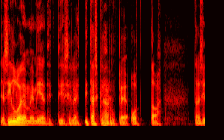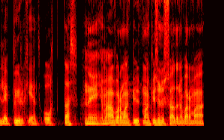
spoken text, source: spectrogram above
Ja silloin jo me mietittiin silleen, että pitäisiköhän rupea ottaa. Tai silleen pyrkiä, että ottas. Niin, ja mä oon varmaan mä oon kysynyt saatana varmaan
